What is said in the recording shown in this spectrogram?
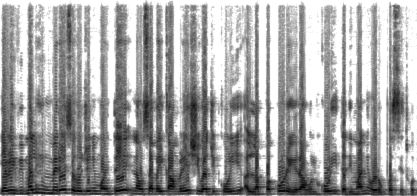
यावेळी विमल हिंगमेरे सरोजिनी मोहिते नवसाबाई कांबळे शिवाजी कोळी अल्लाप्पा कोरे राहुल कोळी इत्यादी मान्यवर उपस्थित होते.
